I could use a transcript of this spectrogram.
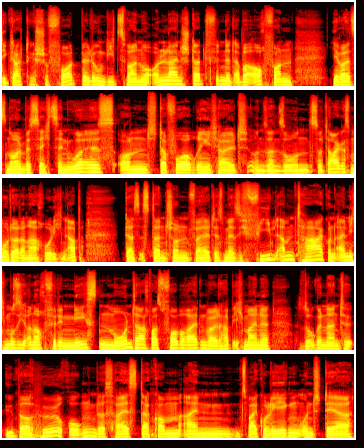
didaktische Fortbildung, die zwar nur online stattfindet, aber auch von jeweils 9 bis 16 Uhr ist. Und davor bringe ich halt unseren Sohn zur Tagesmutter, danach hole ich ihn ab. Das ist dann schon verhältnismäßig viel am Tag und eigentlich muss ich auch noch für den nächsten Montag was vorbereiten, weil da habe ich meine sogenannte Überhörung. Das heißt, da kommen ein, zwei Kollegen und der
